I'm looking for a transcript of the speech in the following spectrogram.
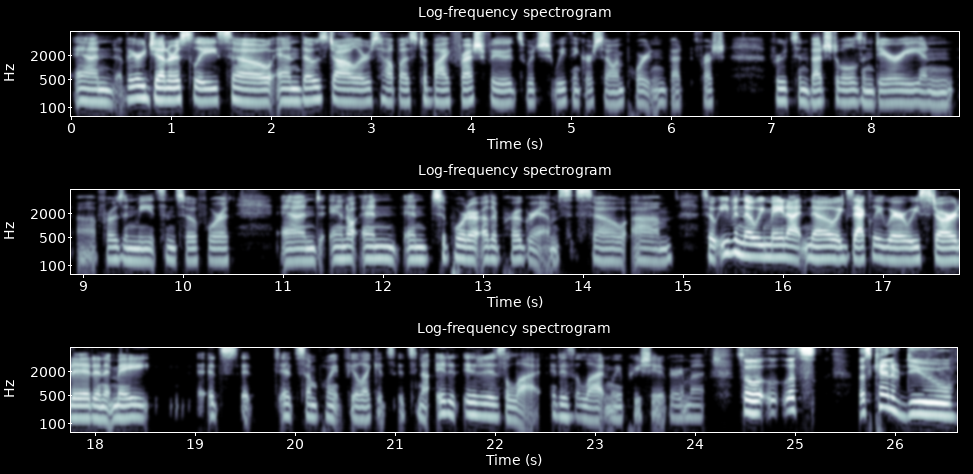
and very generously so. And those dollars help us to buy fresh foods, which we think are so important. But fresh fruits and vegetables and dairy and uh, frozen meats and so forth, and and and and support our other programs. So um, so even though we may not know exactly where we started, and it may it's it, at some point feel like it's it's not it it is a lot. It is a lot, and we appreciate it very much. So let's let's kind of do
